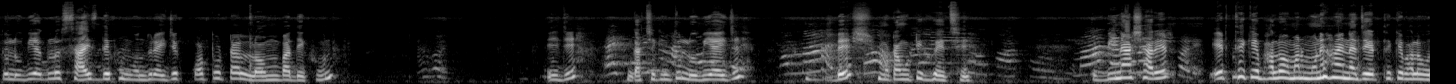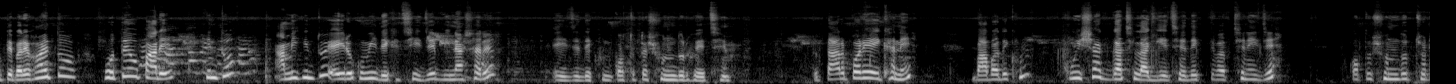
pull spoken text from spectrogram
তো লুবিয়াগুলোর সাইজ দেখুন বন্ধুরা এই যে কতটা লম্বা দেখুন। এই যে গাছে কিন্তু লুবিয়া এই যে বেশ মোটামুটি হয়েছে। তো বিনা সারের এর থেকে ভালো আমার মনে হয় না যে এর থেকে ভালো হতে পারে। হয়তো হতেও পারে, কিন্তু আমি কিন্তু এইরকমই দেখেছি যে বিনা সারের এই যে দেখুন কতটা সুন্দর হয়েছে। তো তারপরে এখানে বাবা দেখুন পুঁইশাক গাছ লাগিয়েছে, দেখতে পাচ্ছেন এই যে কত সুন্দর ছোট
